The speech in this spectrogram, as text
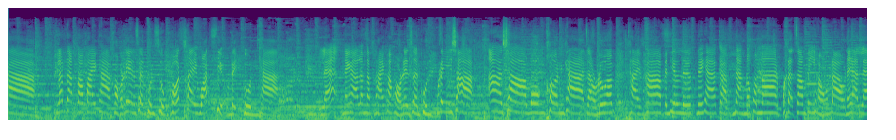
ค่ะลำดับต่อไปค่ะ ขอเรียนเชิญคุณสุพจน์ชัยวัฒน์สิริคุณค่ะ และนะคะลำดับสุดท้ายค่ะขอเรียนเชิญคุณปรีชา อาชามงคลค่ะจะร่วมถ่ายภาพเป็นที่ระลึกนะคะกับนางนพมาศประจำปีของเรานะคะและ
